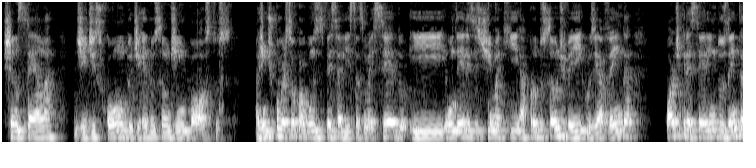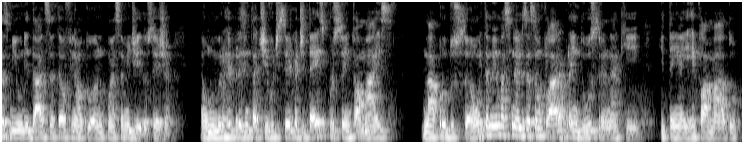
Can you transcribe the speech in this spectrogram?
chancela de desconto, de redução de impostos. A gente conversou com alguns especialistas mais cedo e um deles estima que a produção de veículos e a venda pode crescer em 200 mil unidades até o final do ano com essa medida, ou seja, é um número representativo de cerca de 10% a mais na produção e também uma sinalização clara para a indústria, né, que, que tem aí reclamado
